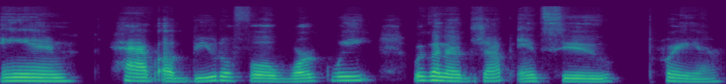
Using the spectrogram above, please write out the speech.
and have a beautiful work week. We're going to jump into prayer.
